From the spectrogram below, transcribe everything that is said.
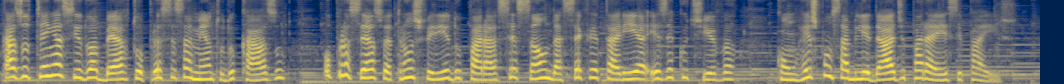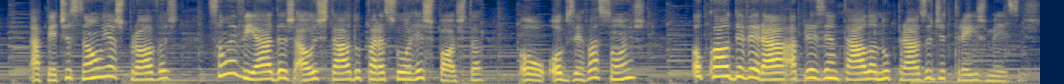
Caso tenha sido aberto o processamento do caso, o processo é transferido para a seção da Secretaria Executiva com responsabilidade para esse país. A petição e as provas são enviadas ao Estado para sua resposta ou observações, o qual deverá apresentá-la no prazo de três meses.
